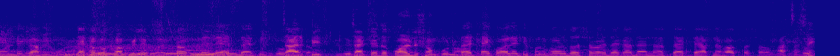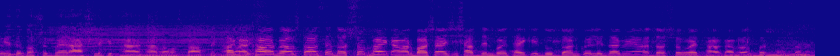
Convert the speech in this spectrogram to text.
মুন্ডি গাভি মুন্ডি। দেখাবো সব মিলে সব মিলে চার পিস গরু চার পিস চারটায় তো কোয়ালিটি সম্পূর্ণ হবে। চারটায় কোয়ালিটি ফুল গরু দশ ভাই দেখা দেন আর চারটায় আপনি বাচ্চা গরু। আচ্ছা সেক্ষেত্রে দর্শক ভাইয়ের আসলে কি থাকা খাওয়ার ব্যবস্থা আছে থাকা খাওয়ার ব্যবস্থা আছে। দর্শক ভাই আমার বাসায় এসে সাত দিন বই থাকি দুধ দান করলে যাবে আর দর্শক ভাই থাকা খাওয়ার ব্যবস্থা সমস্যা নাই।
